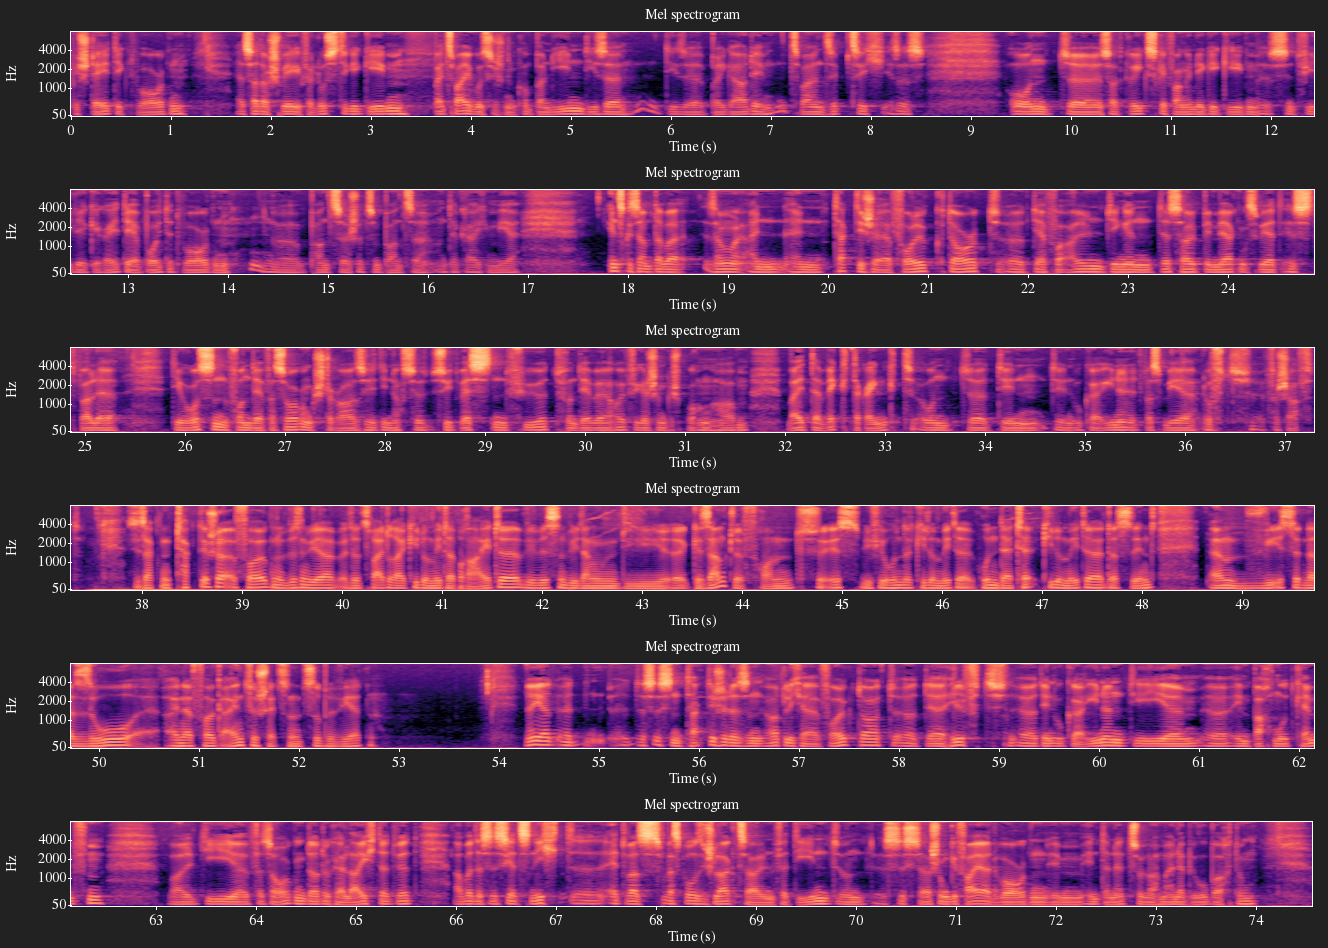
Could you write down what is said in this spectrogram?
bestätigt worden. Es hat auch schwere Verluste gegeben bei zwei russischen Kompanien dieser, dieser Brigade 72 ist es. Und äh, es hat Kriegsgefangene gegeben, es sind viele Geräte erbeutet worden, äh, Panzer, Schützenpanzer und dergleichen mehr. Insgesamt aber, sagen wir mal, ein, ein taktischer Erfolg dort, äh, der vor allen Dingen deshalb bemerkenswert ist, weil er die Russen von der Versorgungsstraße, die nach Südwesten führt, von der wir häufiger schon gesprochen haben, weiter wegdrängt und äh, den, den Ukrainern etwas mehr Luft verschafft. Sie sagten taktischer Erfolg. Nun wissen wir, also zwei, drei Kilometer Breite. Wir wissen, wie lang die äh, gesamte Front ist, wie viele hundert Kilometer, hunderte Kilometer das sind. Ähm, wie ist denn da so ein Erfolg einzuschätzen und zu bewerten? Naja, äh, das ist ein taktischer, das ist ein örtlicher Erfolg dort. Äh, der hilft äh, den Ukrainern, die im Bachmut kämpfen weil die äh, Versorgung dadurch erleichtert wird. Aber das ist jetzt nicht äh, etwas, was große Schlagzeilen verdient. Und es ist ja schon gefeiert worden im Internet, so nach meiner Beobachtung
